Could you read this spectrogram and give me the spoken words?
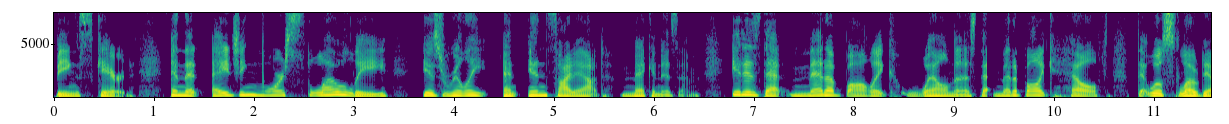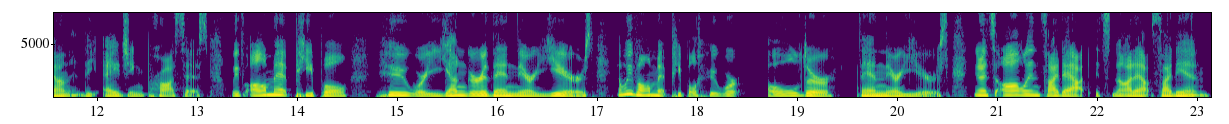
being scared, and that aging more slowly is really an inside out mechanism. It is that metabolic wellness, that metabolic health that will slow down the aging process. We've all met people who were younger than their years, and we've all met people who were older than their years. You know, it's all inside out, it's not outside in.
